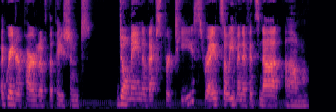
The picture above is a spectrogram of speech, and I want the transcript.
a greater part of the patient domain of expertise, right? So even if it's not um,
